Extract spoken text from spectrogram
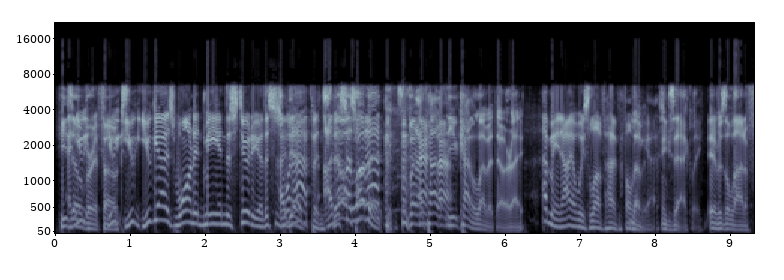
He's And over you, it, folks. You, you you guys wanted me in the studio. This is I what did. happens. I know, this I is love what it. happens. but I kind of you kind of love it though, right? I mean, I always love having fun Love with you it. guys. Exactly. It was a lot of fun.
